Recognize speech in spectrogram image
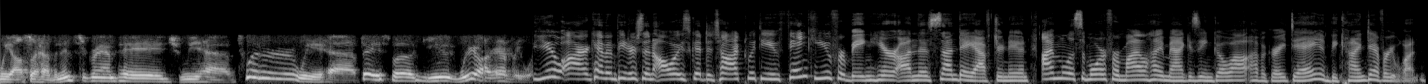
We also have an Instagram page. We have Twitter. We have Facebook. You, we are everywhere. You are Kevin Peterson. Always good to talk with you. Thank you for being here on this Sunday afternoon. I'm Melissa Moore for Mile High Magazine. Go out, have a great day, and be kind to everyone.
